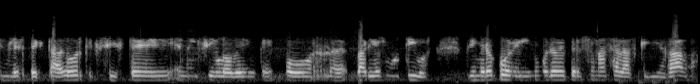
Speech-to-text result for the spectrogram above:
en el espectador que existe en el siglo XX por eh, varios motivos. Primero por el número de personas a las que llegaba.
